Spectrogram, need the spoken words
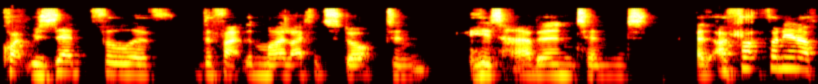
quite resentful of the fact that my life had stopped and his hadn't. And, and I funny enough,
